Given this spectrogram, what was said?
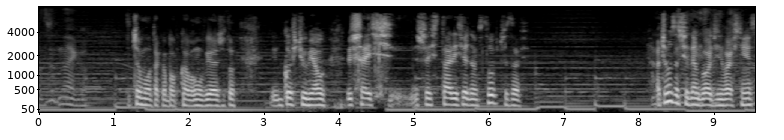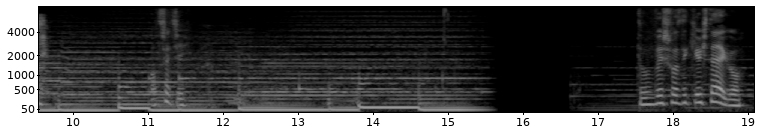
Od żadnego. Czemu taka babka mówiła, że to gościu miał 6, 6 stali, 7 stóp czy coś? A czemu za 7 godzin właśnie jest? O trzeciej. To wyszło z jakiegoś tego.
